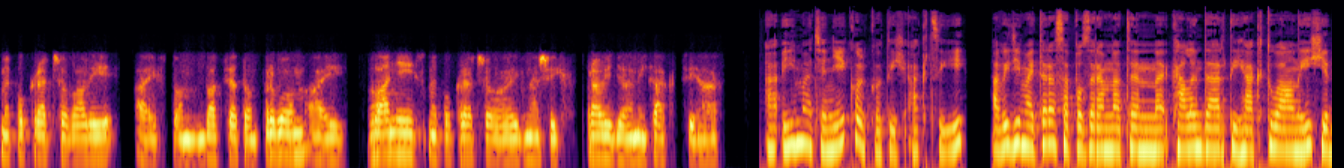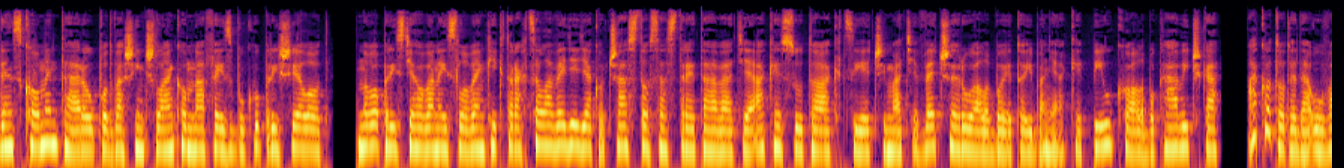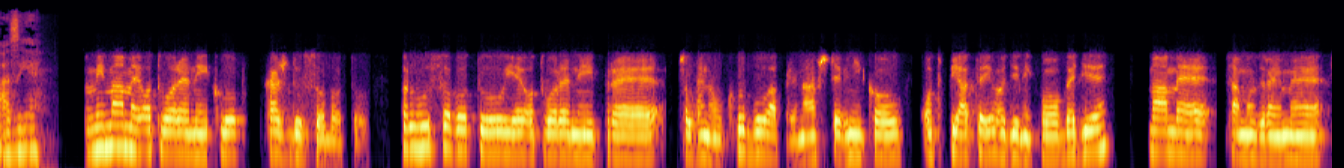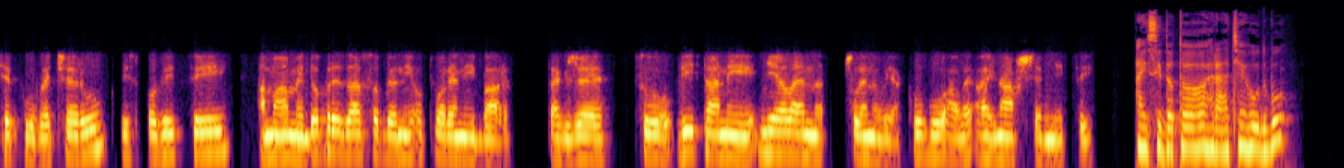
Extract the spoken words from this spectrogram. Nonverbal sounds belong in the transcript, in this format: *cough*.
sme pokračovali aj v tom 21. aj v Lani sme pokračovali v našich pravidelných akciách. A ich máte niekoľko tých akcií. A vidím aj teraz sa pozerám na ten kalendár tých aktuálnych. Jeden z komentárov pod vašim článkom na Facebooku prišiel od novopristahovanej Slovenky, ktorá chcela vedieť, ako často sa stretávate, aké sú to akcie, či máte večeru, alebo je to iba nejaké pivko alebo kávička. Ako to teda u vás je? My máme otvorený klub každú sobotu. Prvú sobotu je otvorený pre členov klubu a pre návštevníkov od 5. hodiny po obede. Máme samozrejme teplú večeru k dispozícii a máme dobre zásobený otvorený bar. Takže sú vítaní nielen členovia klubu, ale aj návštevníci. Aj si do toho hráte hudbu?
